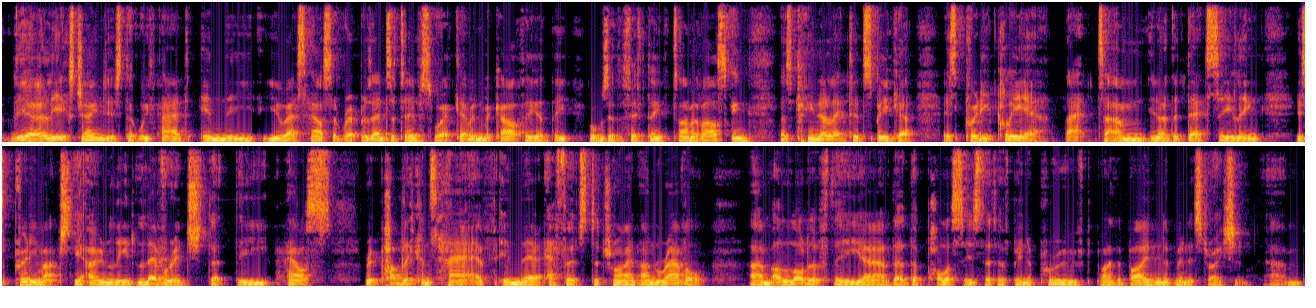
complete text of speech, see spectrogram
the early exchanges that we've had in the US House of Representatives, where Kevin McCarthy at the, what was it, the 15th time of asking, has been elected speaker, it's pretty clear that, um, you know, the debt ceiling is pretty much the only leverage that the House Republicans have in their efforts to try and unravel um, a lot of the, uh, the, the policies that have been approved by the Biden administration. Um,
